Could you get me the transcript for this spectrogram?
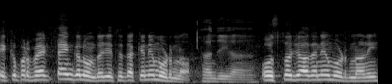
ਇੱਕ ਪਰਫੈਕਟ ਐਂਗਲ ਹੁੰਦਾ ਜਿੱਥੇ ਤੱਕ ਇਹਨੇ ਮੁੜਨਾ। ਹਾਂਜੀ ਹਾਂ। ਉਸ ਤੋਂ ਜ਼ਿਆਦਾ ਇਹਨੇ ਮੁੜਨਾ ਨਹੀਂ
